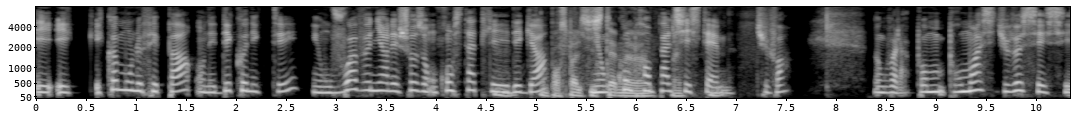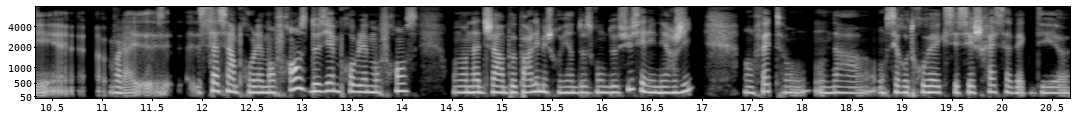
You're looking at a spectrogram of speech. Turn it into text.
Et, et, et, comme on le fait pas, on est déconnecté et on voit venir les choses, on constate les mmh. dégâts, on pense pas le système, mais on comprend pas euh, le ouais. système, mmh. tu vois. Donc voilà, pour, pour moi, si tu veux, c'est c'est voilà, ça c'est un problème en France. Deuxième problème en France, on en a déjà un peu parlé, mais je reviens deux secondes dessus, c'est l'énergie. En fait, on, on a on s'est retrouvé avec ces sécheresses, avec des euh,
